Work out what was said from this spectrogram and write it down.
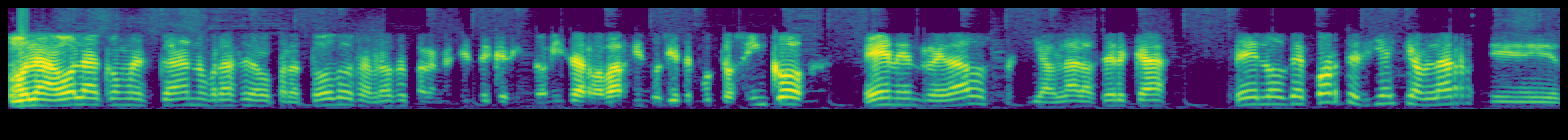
Hola, hola, ¿cómo están? Un abrazo para todos, abrazo para la gente que sintoniza Radar 107.5 en Enredados y hablar acerca de los deportes. Y hay que hablar eh,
